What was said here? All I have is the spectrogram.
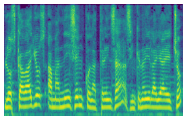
¿Los caballos amanecen con la trenza sin que nadie la haya hecho?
